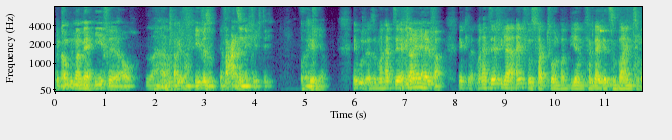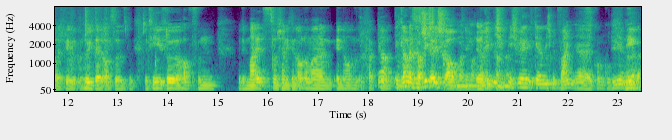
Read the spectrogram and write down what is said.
bekommt immer mehr Hefe auch seinen Ah, Anteil und Hefe ist wahnsinnig wichtig. Okay. Ja gut, also man hat sehr Der viele, kleine Helfer. man hat sehr viele Einflussfaktoren beim Bier im Vergleich jetzt zum Wein zum Beispiel. Höre ich das auch so mit Hefe, Hopfen, mit dem Malz ist wahrscheinlich dann auch nochmal ein enormer Faktor. Ja, ich glaube, das ist wichtig. Stellschrauben, an denen man Ja, Ich, kann, ne? ich will gerne nicht mit Wein äh, konkurrieren. Nee. Oder,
